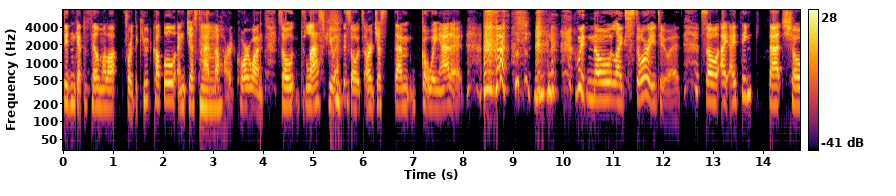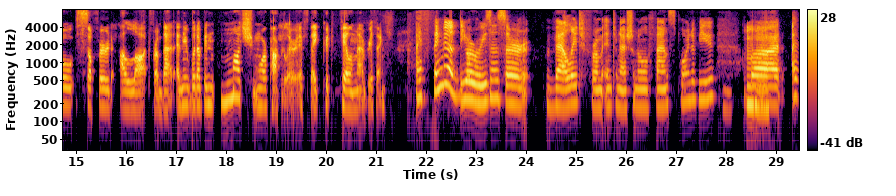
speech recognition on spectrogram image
didn't get to film a lot for the cute couple, and just had the hmm. hardcore one. So the last few episodes are just them going at it with no like story to it. So I, I think that show suffered a lot from that, and it would have been much more popular if they could film everything. I think that your reasons are valid from international fans' point of view, but I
